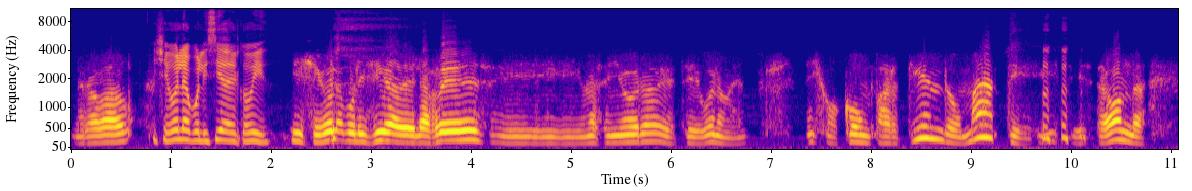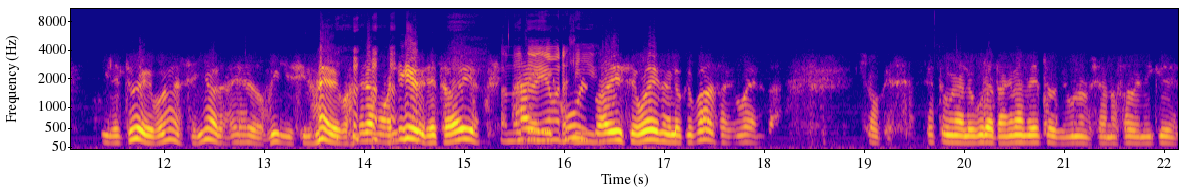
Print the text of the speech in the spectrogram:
grabado Y llegó la policía del COVID. y llegó la policía de las redes y una señora, este, bueno, me dijo, compartiendo mate, ¿viste? esta onda. Y le tuve que poner, señora, es de 2019, cuando éramos libres todavía. Cuando Ay, todavía disculpa, dice, bueno, lo que pasa, que bueno, yo qué sé. Esto es una locura tan grande esto que uno ya no sabe ni qué,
